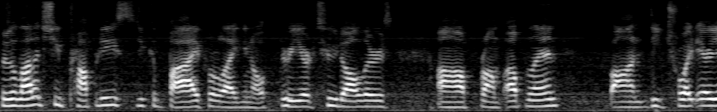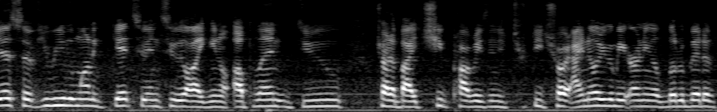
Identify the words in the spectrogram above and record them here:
there's a lot of cheap properties you could buy for like you know three or two dollars uh, from Upland on Detroit area. So if you really want to get to into like you know Upland, do try to buy cheap properties in Detroit. I know you're gonna be earning a little bit of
